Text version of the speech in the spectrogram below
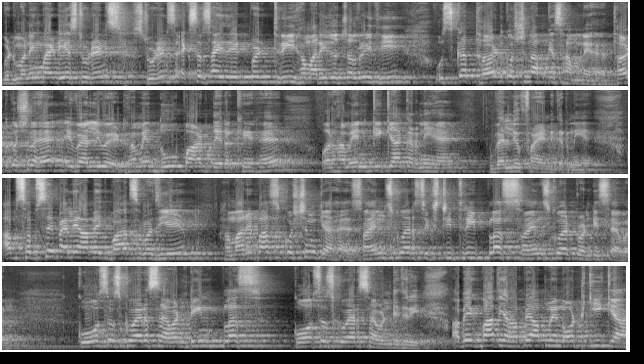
Good morning my dear students students exercise 8.3 हमारी जो चल रही थी, उसका थर्ड क्वेश्चन आपके सामने है। थर्ड क्वेश्चन है इवेल्युएट हमें दो पार्ट दे रखे हैं और हमें इनकी क्या करनी है? वैल्यू फाइंड करनी है। अब सबसे पहले आप एक बात समझिए, हमारे पास क्वेश्चन क्या है? Sine square 63 plus sine square 27 cos square 17 plus cos square 73 अब एक बात यहाँ पे आपने नोट की क्या?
